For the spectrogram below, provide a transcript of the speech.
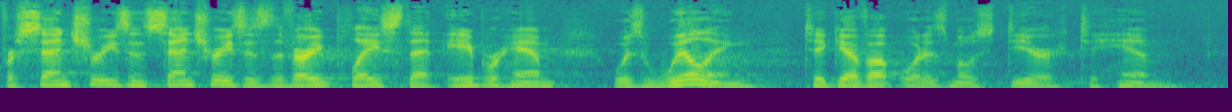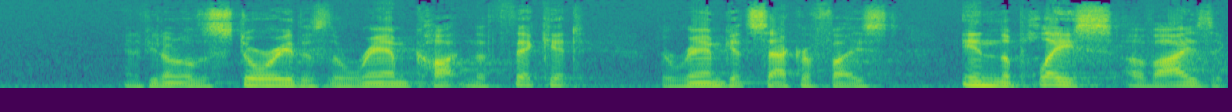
for centuries and centuries is the very place that Abraham was willing to give up what is most dear to him. And if you don't know the story, there's the ram caught in the thicket. The ram gets sacrificed, in the place of Isaac,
